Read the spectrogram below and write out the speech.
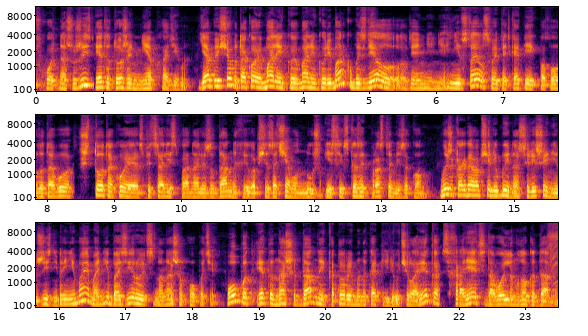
входит в нашу жизнь, это тоже необходимо. Я бы еще бы такую маленькую-маленькую ремарку бы сделал, вот я не, не, не вставил свои 5 копеек по поводу того, что такое специалист по анализу данных и вообще зачем он нужен, если сказать простым языком. Мы же, когда вообще любые наши решения в жизни принимаем, они базируется на нашем опыте. Опыт – это наши данные, которые мы накопили. У человека сохраняется довольно много данных.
